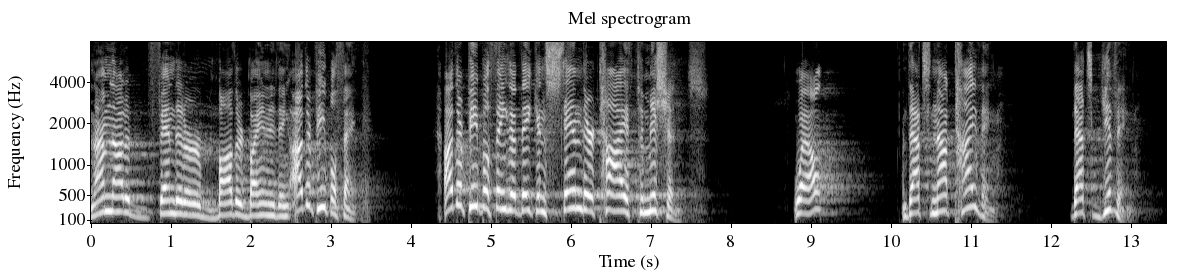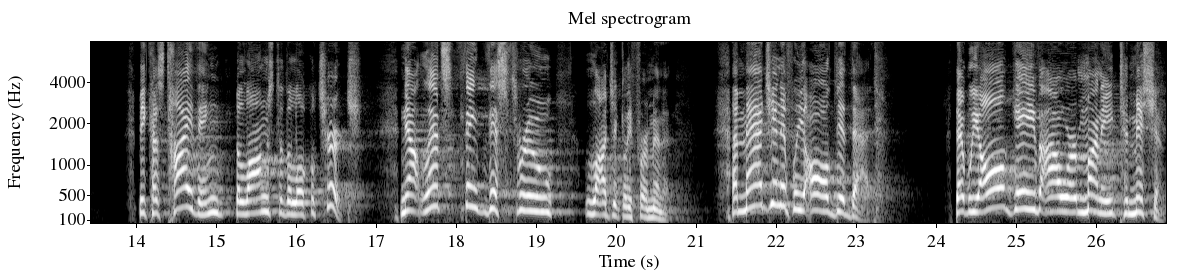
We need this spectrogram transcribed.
And I'm not offended or bothered by anything other people think. Other people think that they can send their tithe to missions. Well, that's not tithing, that's giving. Because tithing belongs to the local church. Now, let's think this through logically for a minute. Imagine if we all did that, that we all gave our money to mission,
